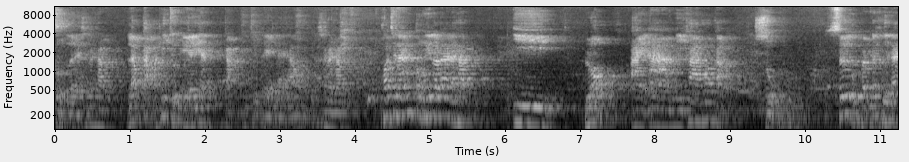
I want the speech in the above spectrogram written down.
สุดเลยใช่ไหมครับ แล้วกลับมาที่จุด A หรือยังกลับที่จุด A แล้วใช่ไหมครับ เพราะฉะนั้นตรงนี้เราได้เลยครับ E ลบ IR มีค่าเท่ากับ0ซึ่งมันก็คือได้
